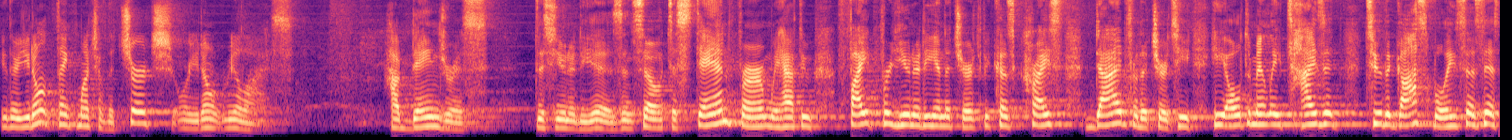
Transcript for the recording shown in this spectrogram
either you don't think much of the church or you don't realize how dangerous disunity is. And so, to stand firm, we have to fight for unity in the church because Christ died for the church. He, he ultimately ties it to the gospel. He says this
